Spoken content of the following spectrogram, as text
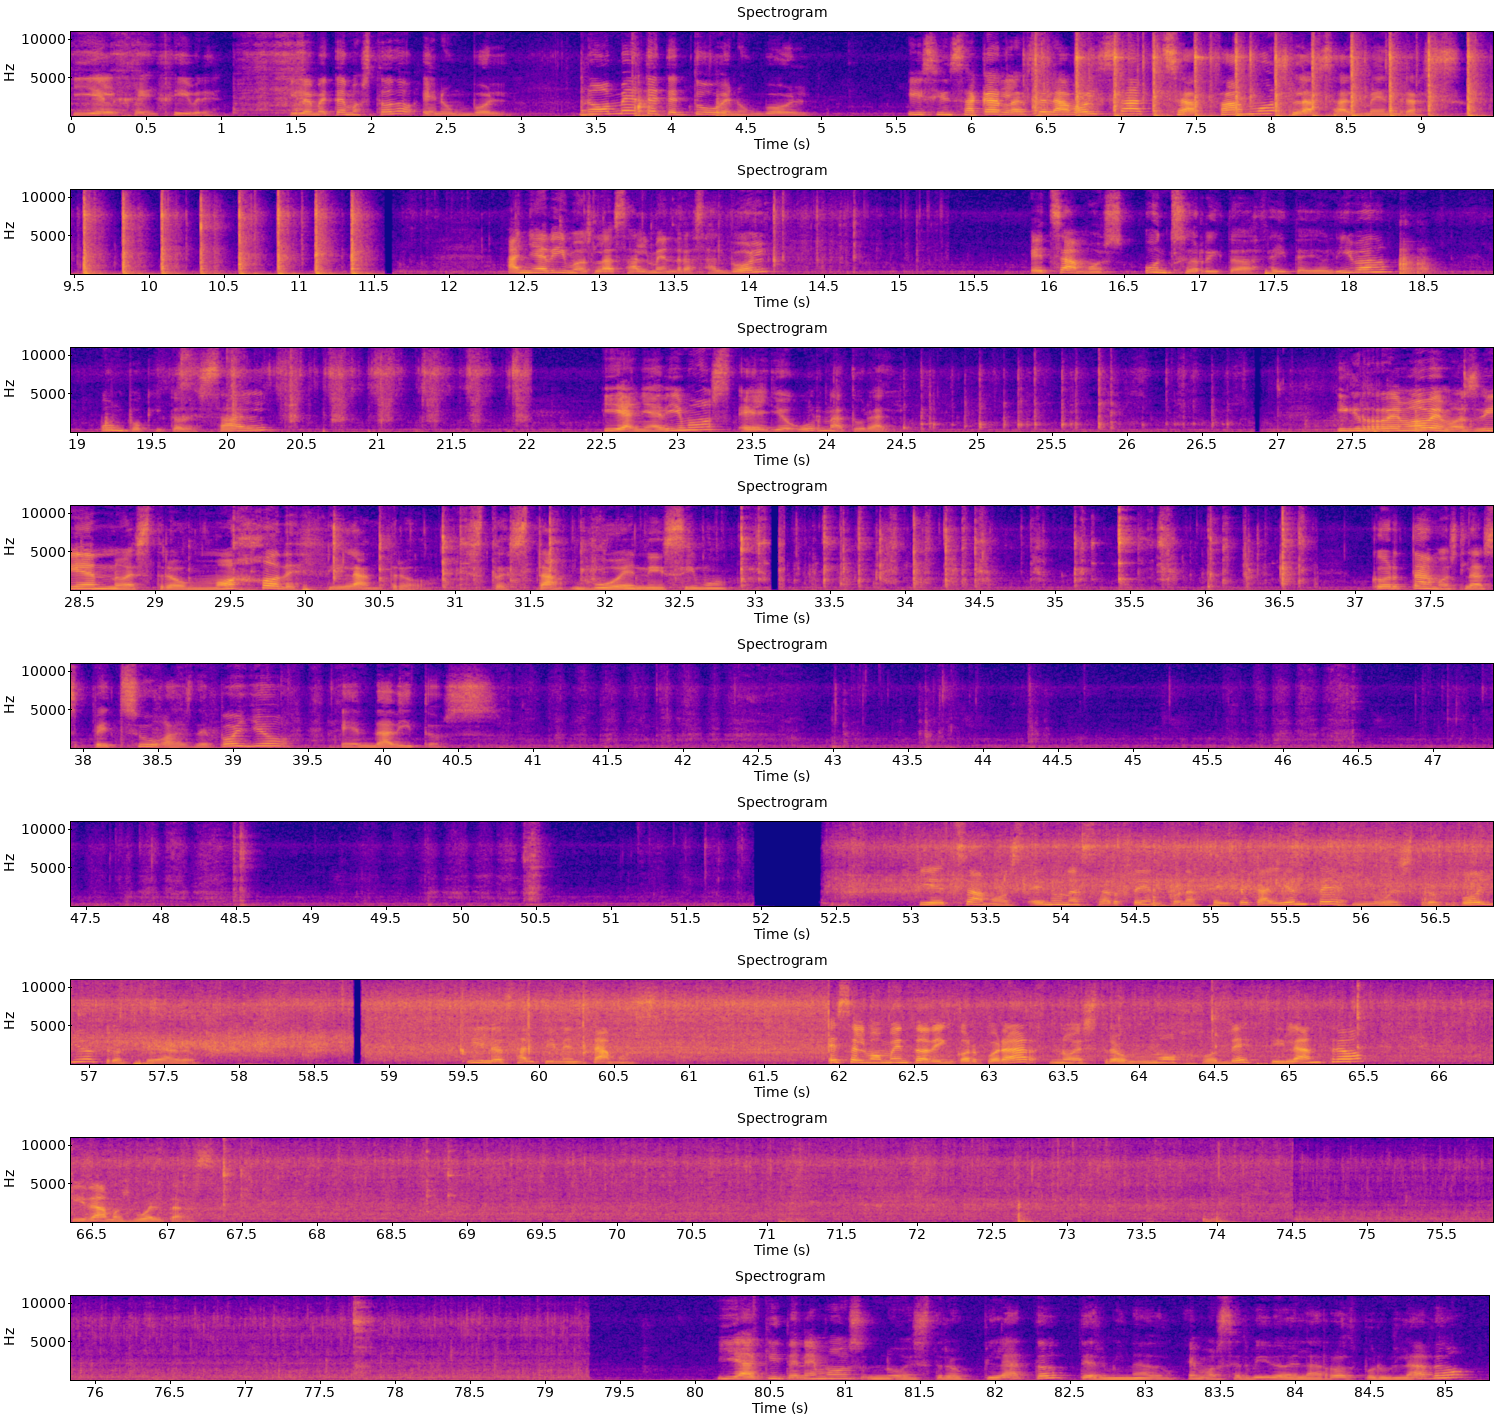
y el jengibre. Y lo metemos todo en un bol. No, métete tú en un bol. Y sin sacarlas de la bolsa, chafamos las almendras. Añadimos las almendras al bol. Echamos un chorrito de aceite de oliva, un poquito de sal y añadimos el yogur natural y removemos bien nuestro mojo de cilantro. Esto está buenísimo. Cortamos las pechugas de pollo en daditos. Y echamos en una sartén con aceite caliente nuestro pollo troceado. Y lo salpimentamos. Es el momento de incorporar nuestro mojo de cilantro y damos vueltas. Y aquí tenemos nuestro plato terminado. Hemos servido el arroz por un lado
